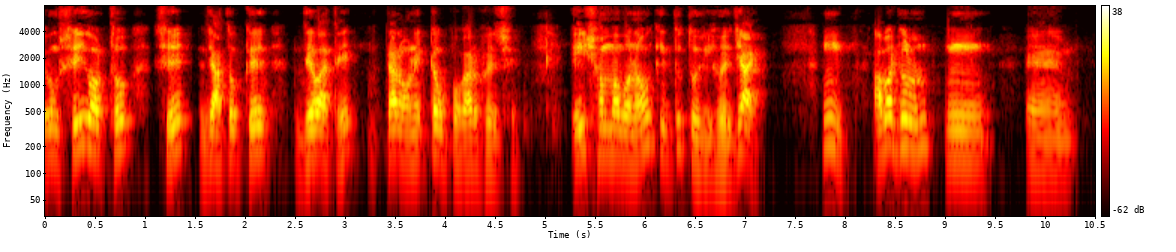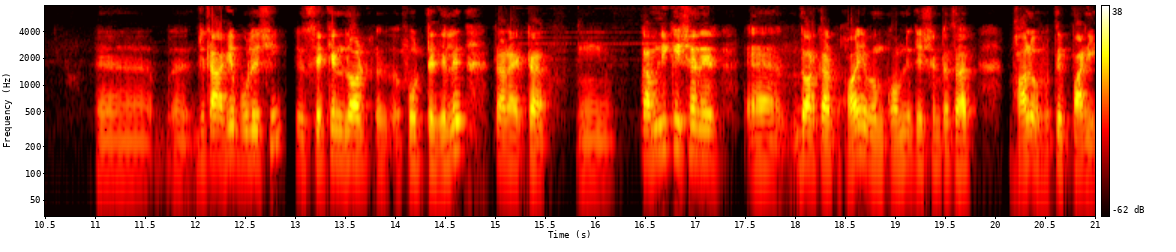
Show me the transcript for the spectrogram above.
এবং সেই অর্থ সে জাতককে দেওয়াতে তার অনেকটা উপকার হয়েছে। এই সম্ভাবনাও কিন্তু তৈরি হয়ে যায়। হুম, আবার ধরুন যেটা আগে বলেছি সেকেন্ড লর্ড পড়তে গেলে তার একটা কমিউনিকেশনের দরকার হয় এবং কমিউনিকেশনটা তার ভালো হতে পারে।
